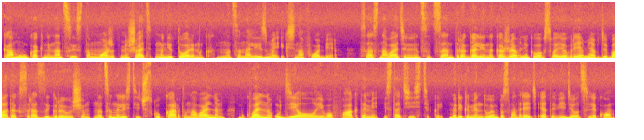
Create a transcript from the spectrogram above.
Кому, как не нацистам, может мешать мониторинг национализма и ксенофобии? Соосновательница центра Галина Кожевникова в свое время в дебатах с разыгрывающим националистическую карту Навальным буквально уделала его фактами и статистикой. Мы рекомендуем посмотреть это видео целиком.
